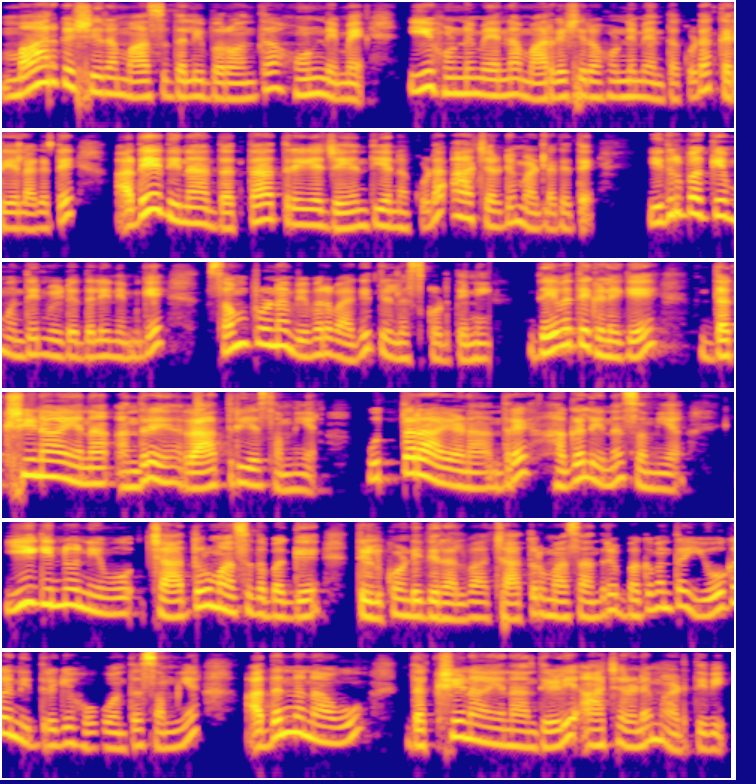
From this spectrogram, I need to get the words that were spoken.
ಮಾರ್ಗಶಿರ ಮಾಸದಲ್ಲಿ ಬರುವಂತ ಹುಣ್ಣಿಮೆ. ಈ ಹುಣ್ಣಿಮೆಯನ್ನ ಮಾರ್ಗಶಿರ ಹುಣ್ಣಿಮೆ ಅಂತ ಕೂಡ ಕರೆಯಲಾಗುತ್ತೆ. ಅದೇ ದಿನ ದತ್ತಾತ್ರೇಯ ಜಯಂತಿಯನ್ನ ಕೂಡ ಆಚರಣೆ ಮಾಡಲಾಗುತ್ತೆ. ಇದ್ರ ಬಗ್ಗೆ ಮುಂದಿನ ವಿಡಿಯೋದಲ್ಲಿ ನಿಮಗೆ ಸಂಪೂರ್ಣ ವಿವರವಾಗಿ ತಿಳಿಸ್ಕೊಡ್ತೀನಿ. ದೇವತೆಗಳಿಗೆ ದಕ್ಷಿಣಾಯನ ಅಂದ್ರೆ ರಾತ್ರಿಯ ಸಮಯ, ಉತ್ತರಾಯಣ ಅಂದ್ರೆ ಹಗಲಿನ ಸಮಯ. ಈಗಿನ್ನು ನೀವು ಚಾತುರ್ಮಾಸದ ಬಗ್ಗೆ ತಿಳ್ಕೊಂಡಿದ್ದೀರಲ್ವಾ? ಚಾತುರ್ಮಾಸ ಅಂದ್ರೆ ಭಗವಂತ ಯೋಗ ನಿದ್ರೆಗೆ ಹೋಗುವಂತ ಸಮಯ. ಅದನ್ನ ನಾವು ದಕ್ಷಿಣಾಯನ ಅಂತೇಳಿ ಆಚರಣೆ ಮಾಡ್ತೀವಿ.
